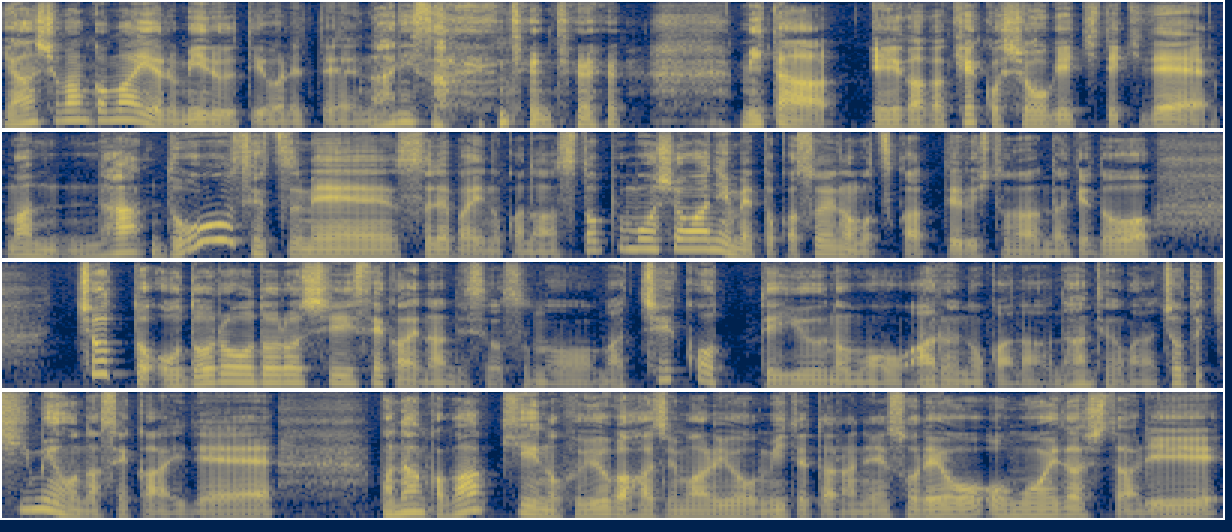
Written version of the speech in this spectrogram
ヤンシュバンクマイエル見るって言われて、何それって言って見た映画が結構衝撃的で、まあ、な、どう説明すればいいのかな。ストップモーションアニメとかそういうのも使ってる人なんだけど、ちょっとおどろおどろしい世界なんですよ。その、まあ、チェコっていうのもあるのかな。何ていうのかな。ちょっと奇妙な世界で、まあ、なんかマッキーの冬が始まるよう見てたらね、それを思い出したり、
